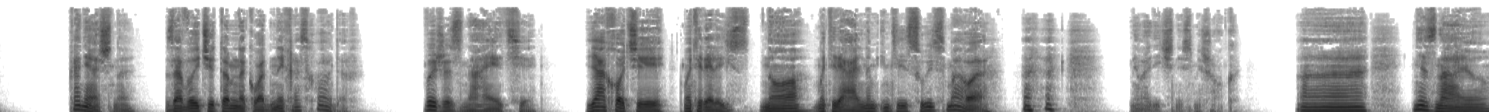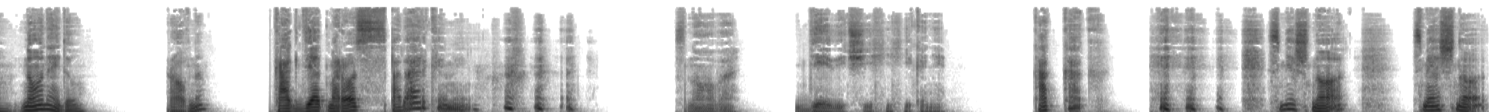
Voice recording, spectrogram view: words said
Конечно, за вычетом накладных расходов. Вы же знаете, я хоть и материалист, но материальным интересуюсь мало. Мелодичный смешок. А, не знаю, но найду. Ровно? Как Дед Мороз с подарками? Снова девичьи хихиканье. Как-как? Смешно, смешно.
